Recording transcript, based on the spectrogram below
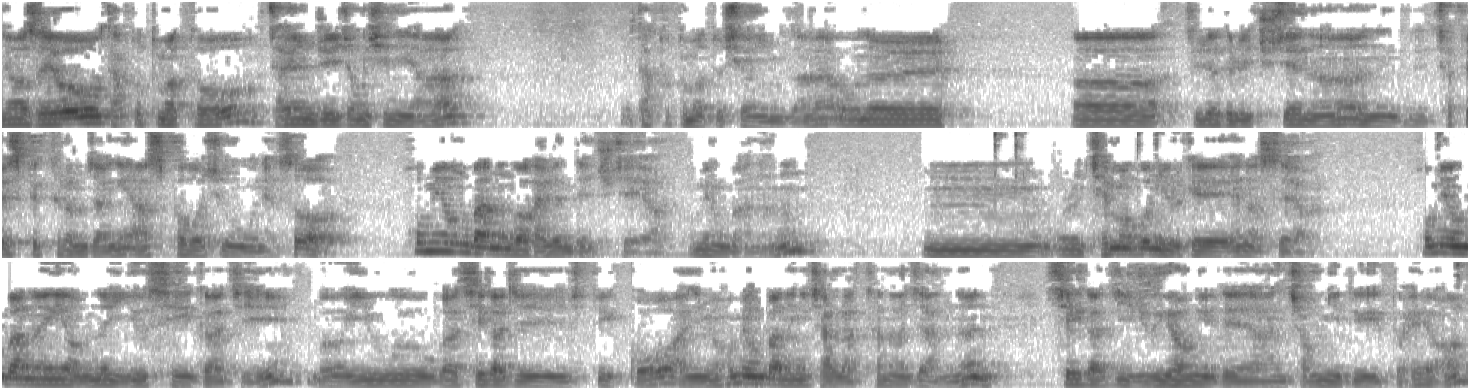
안녕하세요. 닥터토마토 자연주의 정신의학 닥터토마토 시간입니다. 오늘 어, 들려드릴 주제는 자폐 스펙트럼 장애 아스퍼거 증후군에서 호명 반응과 관련된 주제예요. 호명 반응. 음, 오늘 제목은 이렇게 해놨어요. 호명 반응이 없는 이유 세 가지. 뭐 이유가 세 가지일 수도 있고 아니면 호명 반응이 잘 나타나지 않는 세 가지 유형에 대한 정리도 해요.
